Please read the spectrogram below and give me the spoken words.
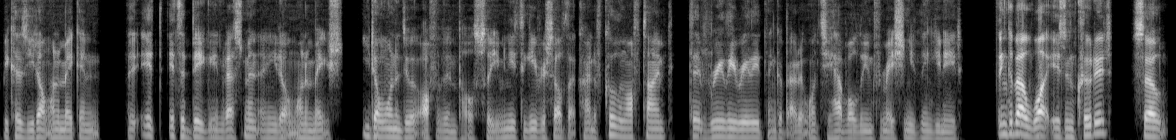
because you don't want to make an it, it's a big investment and you don't want to make you don't want to do it off of impulse so you need to give yourself that kind of cooling off time to really really think about it once you have all the information you think you need think about what is included so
